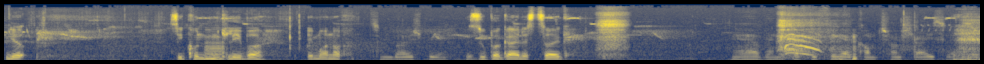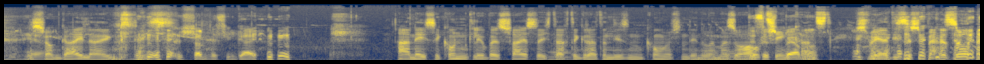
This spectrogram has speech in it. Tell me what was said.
Ja. Sekundenkleber, immer noch zum Beispiel. super geiles Zeug. Ja, wenn es auf die Finger kommt, schon scheiße. ist schon geil eigentlich. ist schon ein bisschen geil. Ah nee, Sekundenkleber ist scheiße. Ich Ja. dachte gerade an diesen komischen, den du immer so Das ist aufziehen Sperma. kannst. Schwer, diese Sperma. So.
